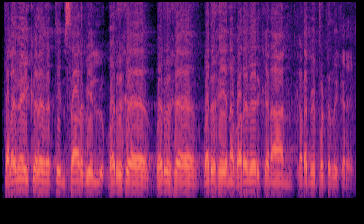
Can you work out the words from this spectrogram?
தலைமை கழகத்தின் சார்பில் வருக வருக வருக என வரவேற்க நான் கடமைப்பட்டிருக்கிறேன்.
